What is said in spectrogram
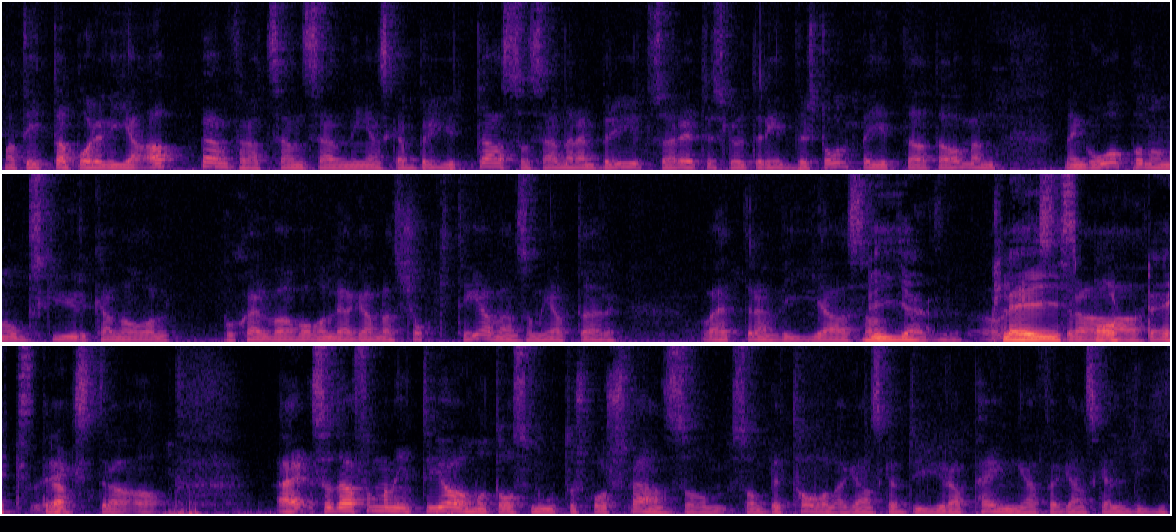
man tittar på det via appen för att sen sändningen ska brytas och sen när den bryts så är det till slut Ridderstolpe hittat att ja men den går på någon obskyr kanal på själva vanliga gamla tjock-tvn som heter vad hette den? Via, Sat- Via Play, Extra- Sport, Extra. Extra, ja. Nej, så där får man inte göra mot oss motorsportsfans som, som betalar ganska dyra pengar för ganska lite.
